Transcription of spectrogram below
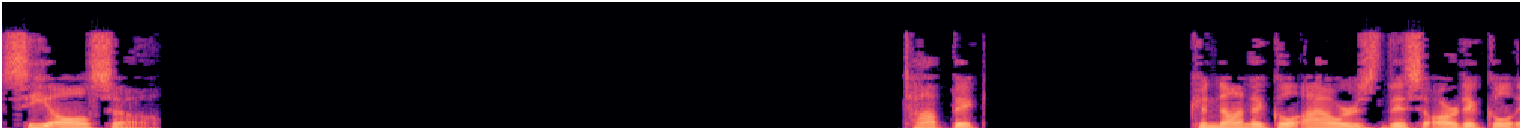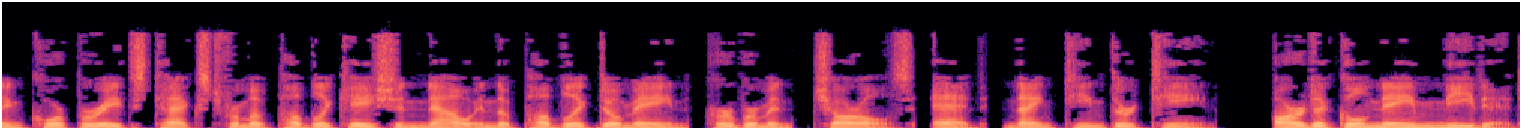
See also Canonical hours This article incorporates text from a publication now in the public domain, Herbermann, Charles, ed. 1913. "'Article name needed'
